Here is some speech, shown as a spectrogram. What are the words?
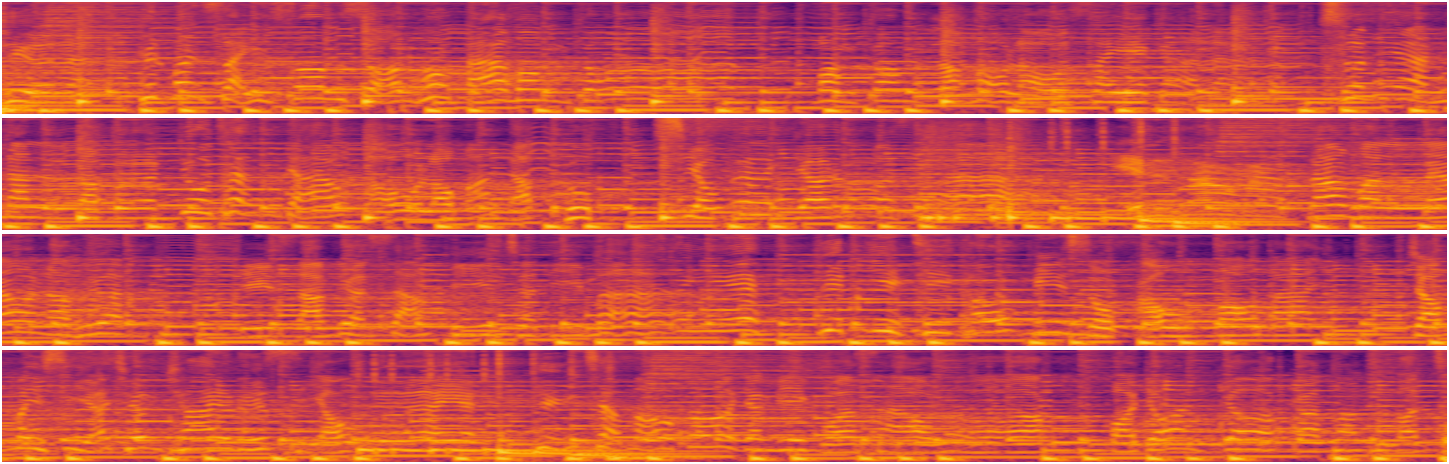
เชื่อละขึ้นมันใส่ซองสองห้องตามองกองมองกองเราเมาเราใส่กันละส่วนเนี่ยนั่นระเบิดอยู่ทั้งดาวเอาเรามาดับทุกเสี่ยวเอ้ยอย่ารอสากินเหล้ามาสามวันแล้วนะเพื่อนที่สามเดือนสามปีจะดีไหมคิดอีกที่เขามีสุขเอาเมาตาย จะไม่เสียเชิงชายหรือเสียวเอ่ยถึงจะเมาก็ยังดีกว่าสาวหลอกบ่ย้อนยอกกันล่อนหลอดใจ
